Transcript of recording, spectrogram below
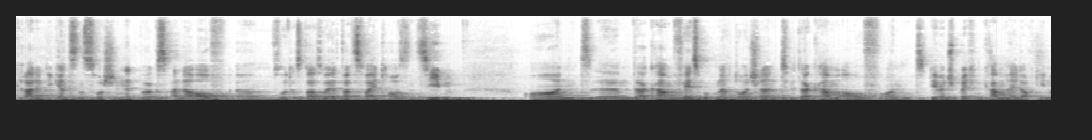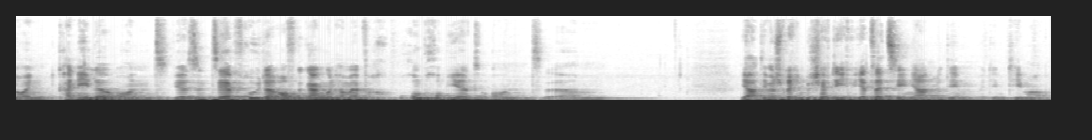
gerade die ganzen Social Networks alle auf, ähm, so das war so etwa 2007 und ähm, da kam Facebook nach Deutschland, Twitter kam auf und dementsprechend kamen halt auch die neuen Kanäle und wir sind sehr früh darauf gegangen und haben einfach rumprobiert und ähm, ja, dementsprechend beschäftige ich mich jetzt seit zehn Jahren mit dem, mit dem Thema.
